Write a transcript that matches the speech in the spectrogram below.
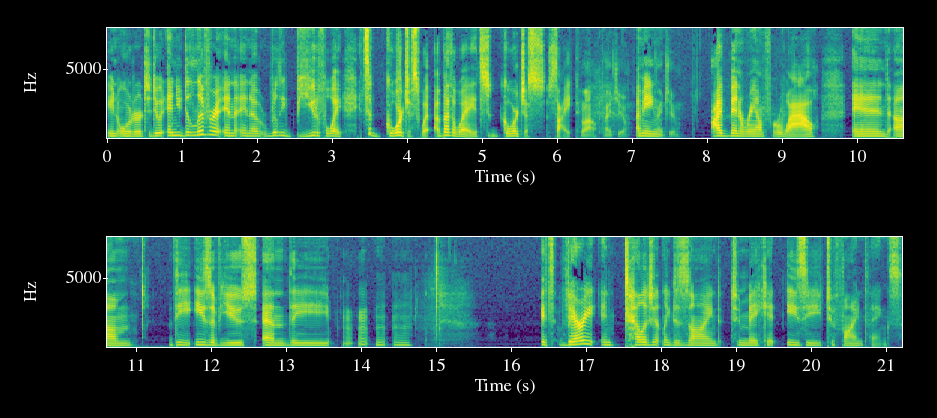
in order to do it, and you deliver it in in a really beautiful way. It's a gorgeous way. By the way, it's a gorgeous site. Wow, thank you. I mean, thank you. I've been around for a while, and um, the ease of use and the mm-mm-mm-mm. It's very intelligently designed to make it easy to find things,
